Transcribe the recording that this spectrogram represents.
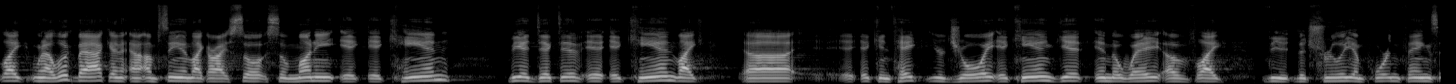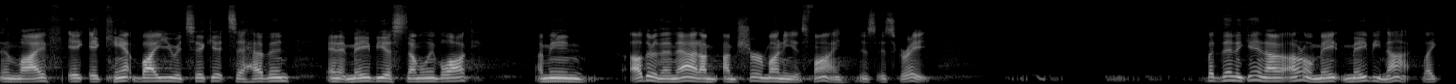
like when I look back and I'm seeing like, all right, so so money it it can be addictive. It it can like. Uh, it, it can take your joy. It can get in the way of like the, the truly important things in life. It, it can't buy you a ticket to heaven, and it may be a stumbling block. I mean, other than that, I'm, I'm sure money is fine. It's, it's great. But then again, I, I don't know, may, maybe not. Like,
